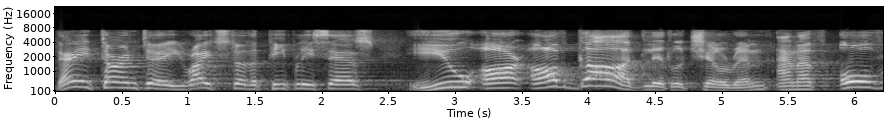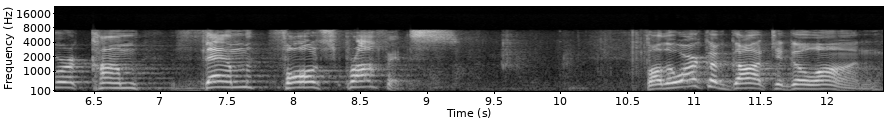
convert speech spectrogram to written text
Then he turned to, he writes to the people, he says, You are of God, little children, and have overcome them false prophets. For the work of God to go on,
